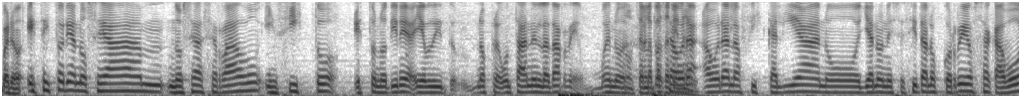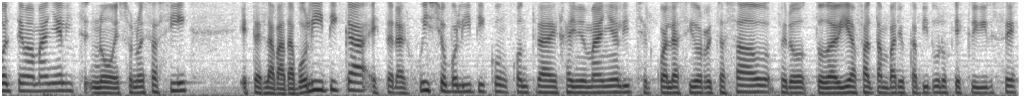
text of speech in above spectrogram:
Bueno, esta historia no se ha, no se ha cerrado, insisto, esto no tiene, nos preguntaban en la tarde, bueno, entonces ahora, ahora la fiscalía no, ya no necesita los correos, se acabó el tema Mañalich, no, eso no es así, esta es la pata política, este era el juicio político en contra de Jaime Mañalich, el cual ha sido rechazado, pero todavía faltan varios capítulos que escribirse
